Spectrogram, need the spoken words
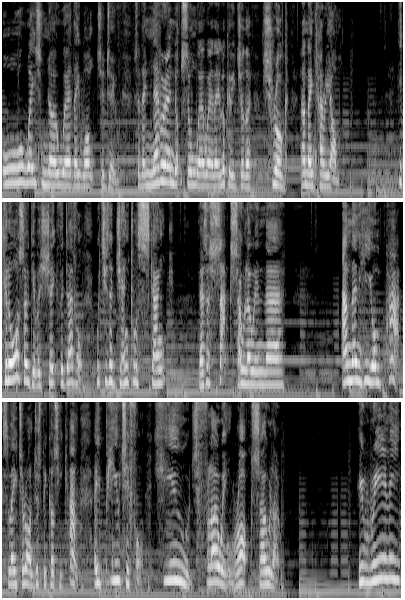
always know where they want to do. So they never end up somewhere where they look at each other, shrug, and then carry on. He can also give us Shake the Devil, which is a gentle skank there's a sax solo in there. And then he unpacks later on, just because he can, a beautiful, huge, flowing rock solo. He really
